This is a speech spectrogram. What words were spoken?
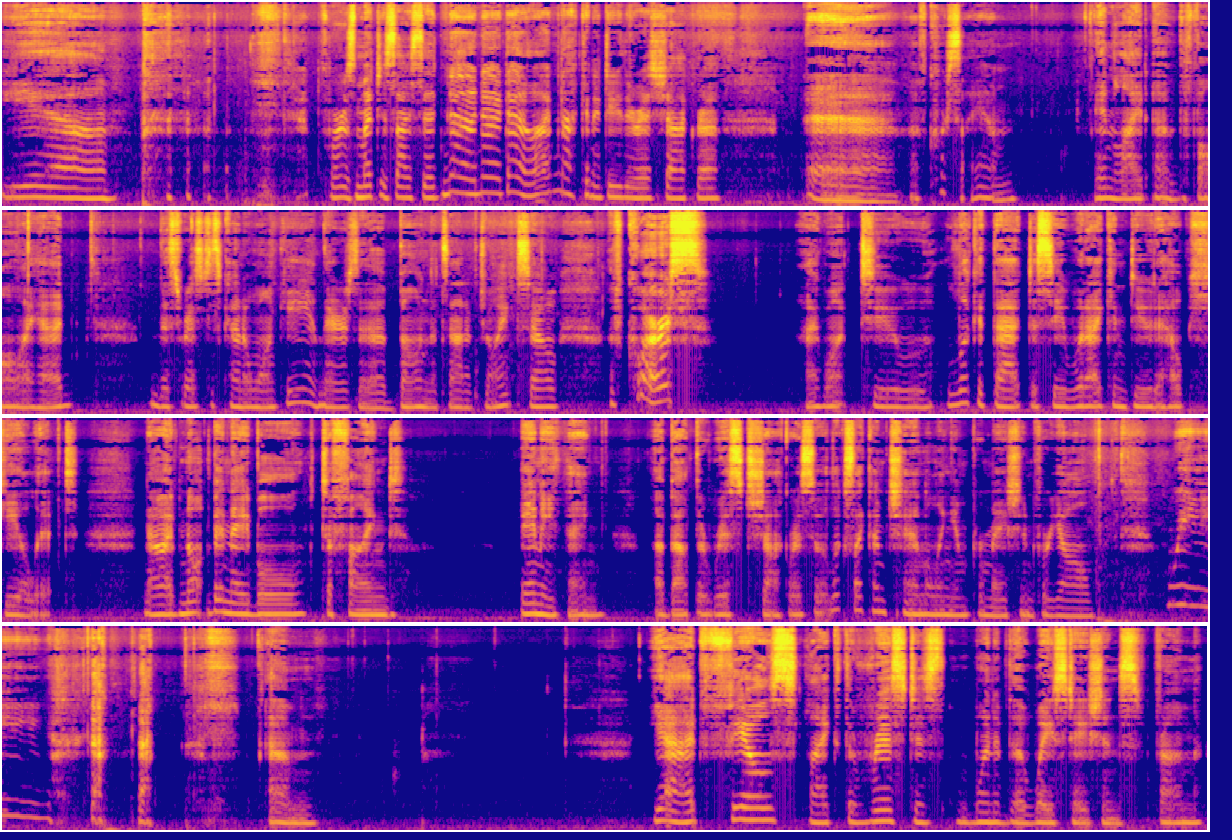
Yeah. For as much as I said, no, no, no, I'm not going to do the wrist chakra, uh, of course I am. In light of the fall I had, this wrist is kind of wonky and there's a bone that's out of joint. So, of course, I want to look at that to see what I can do to help heal it. Now, I've not been able to find anything about the wrist chakra, so it looks like I'm channeling information for y'all. Wee! um, yeah, it feels like the wrist is one of the way stations from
